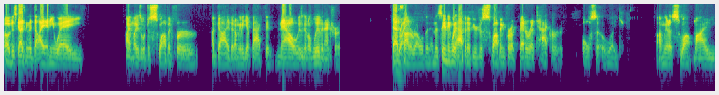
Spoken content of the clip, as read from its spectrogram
oh, this guy's going to die anyway. I might as well just swap it for a guy that I'm going to get back that now is going to live an extra. That's Right. not irrelevant. And the same thing would happen if you're just swapping for a better attacker. Also, like I'm gonna swap my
